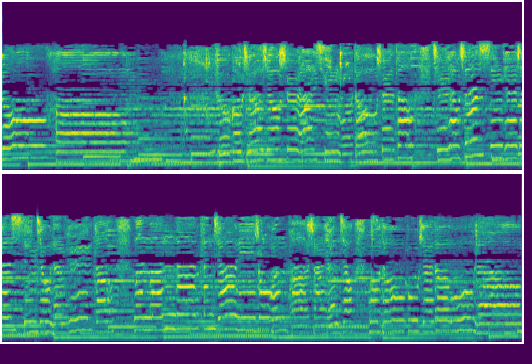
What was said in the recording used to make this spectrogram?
就好。如果这就是爱情，我都知道。只要真心贴真心，就能遇到。慢慢的看着你皱纹爬上眼角，我都不觉得无聊。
